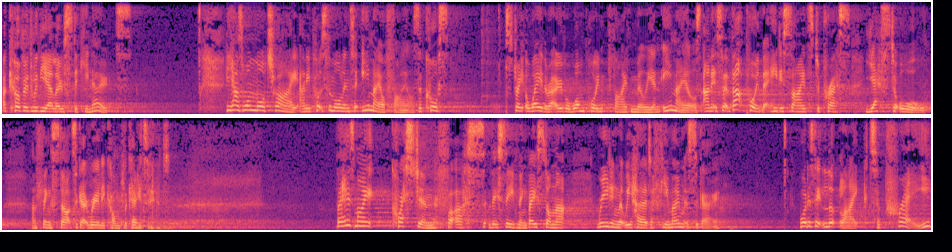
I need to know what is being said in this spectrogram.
are covered with yellow sticky notes. He has one more try and he puts them all into email files. Of course, straight away there are over 1.5 million emails, and it's at that point that he decides to press yes to all, and things start to get really complicated. But here's my question for us this evening, based on that reading that we heard a few moments ago. What does it look like to pray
